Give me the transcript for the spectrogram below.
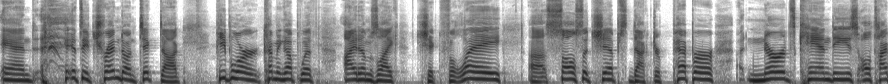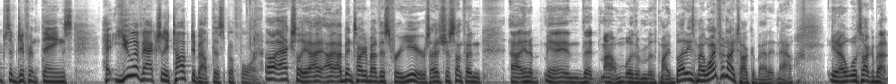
And it's a trend on TikTok. People are coming up with items like Chick fil A, uh, salsa chips, Dr. Pepper, uh, nerds candies, all types of different things. You have actually talked about this before. Oh, actually, I, I've been talking about this for years. It's just something uh, in, a, in that um, with, with my buddies, my wife and I talk about it now. You know, we'll talk about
